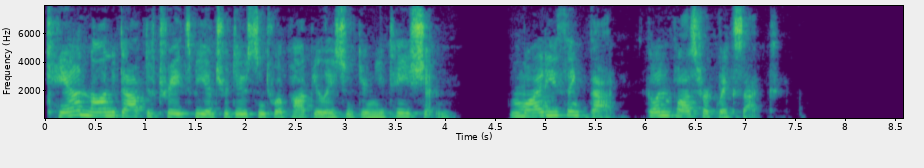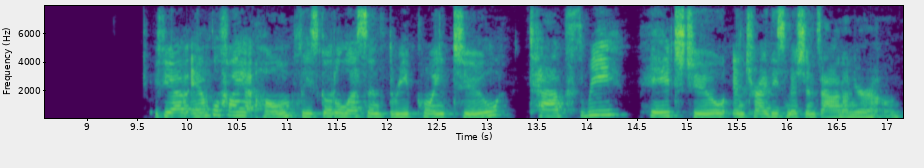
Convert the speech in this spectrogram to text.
Can non-adaptive traits be introduced into a population through mutation? Why do you think that? Go ahead and pause for a quick sec. If you have Amplify at home, please go to lesson 3.2, tab 3, page 2, and try these missions out on your own.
